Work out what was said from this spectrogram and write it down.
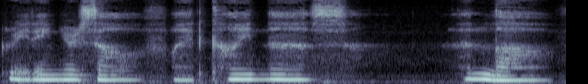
Greeting yourself with kindness and love.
